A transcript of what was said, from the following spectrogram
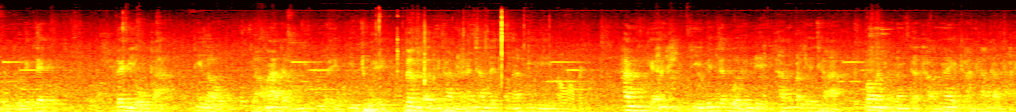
คนตัวเล็กๆได้มีโอกาสที่เราสามารถจะมีหวยยิบช่วยเพิ่มเติมให้ท่านให้ท่านได้ นาที่นี้ท่านแก่ชีวิตและตัวท่านเองทั้งประเทศชาติ เพราะมันกำลังจะทำให้การค้าการขาย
